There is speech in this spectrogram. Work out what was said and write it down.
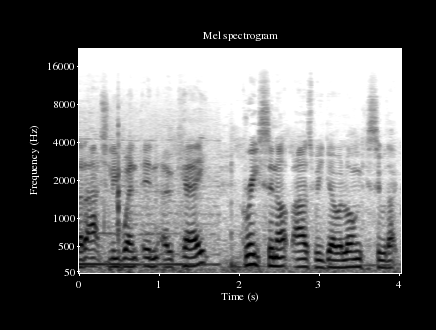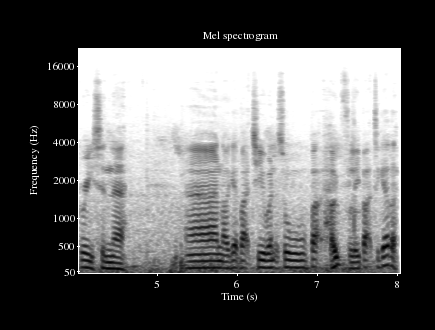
that it actually went in okay greasing up as we go along. You see all that grease in there. And I'll get back to you when it's all back, hopefully back together.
